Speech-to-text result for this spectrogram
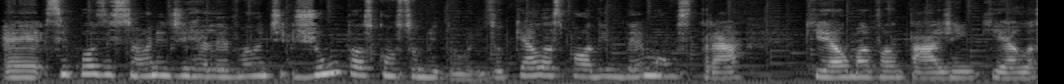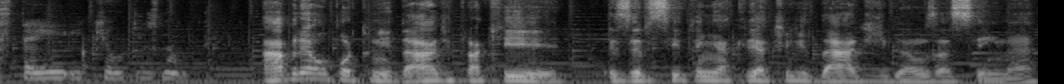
é, se posicionem de relevante junto aos consumidores? O que elas podem demonstrar que é uma vantagem que elas têm e que outros não têm? Abre a oportunidade para que exercitem a criatividade, digamos assim, né?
